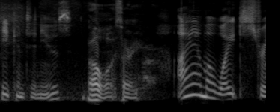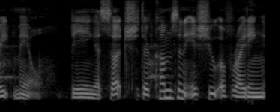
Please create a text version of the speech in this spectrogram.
He continues Oh, sorry. I am a white, straight male. Being as such, there comes an issue of writing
